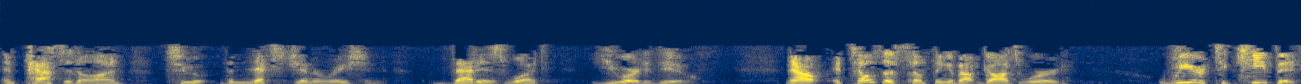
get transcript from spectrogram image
and pass it on to the next generation. That is what you are to do. Now, it tells us something about God's Word. We are to keep it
